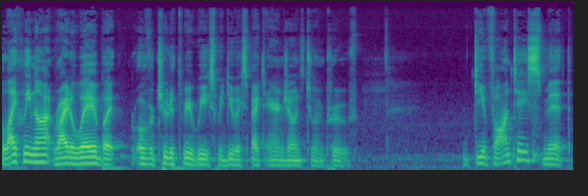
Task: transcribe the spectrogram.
Likely not right away, but over two to three weeks, we do expect Aaron Jones to improve. DeVonta Smith,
